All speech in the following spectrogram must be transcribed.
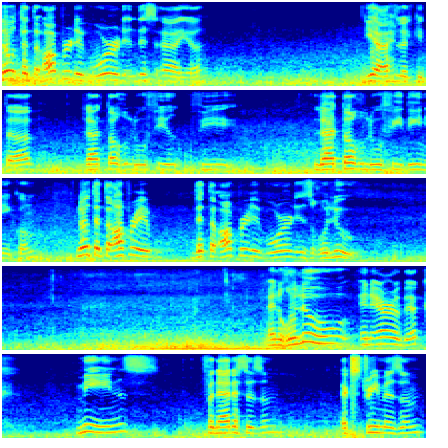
Note that the operative word in this ayah, يا أهل الكتاب لا تغلوا في في لا تغلوا في دينكم. Note that the operative that the operative word is غلو. And غلو in Arabic means fanaticism, extremism,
